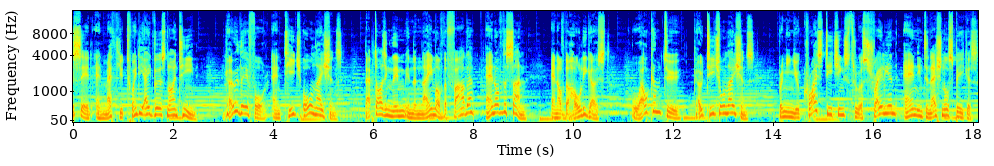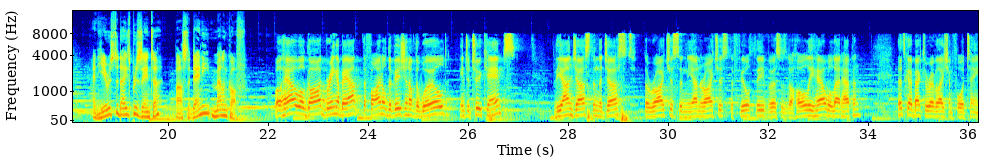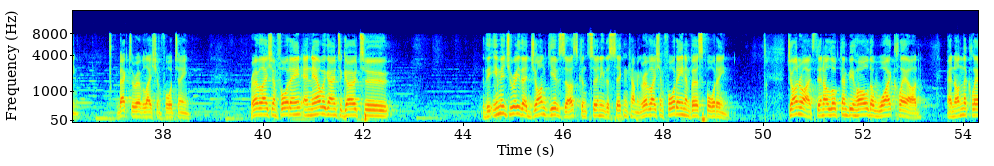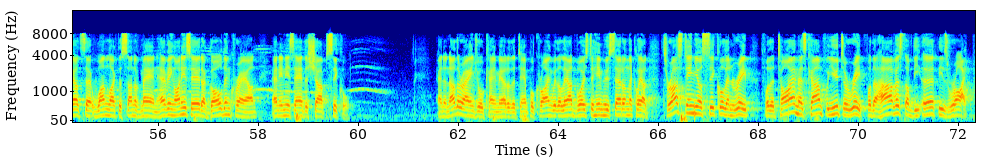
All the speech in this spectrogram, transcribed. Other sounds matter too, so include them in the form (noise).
Jesus said in Matthew 28, verse 19, Go therefore and teach all nations, baptizing them in the name of the Father and of the Son and of the Holy Ghost. Welcome to Go Teach All Nations, bringing you Christ teachings through Australian and international speakers. And here is today's presenter, Pastor Danny Malenkoff. Well, how will God bring about the final division of the world into two camps? The unjust and the just, the righteous and the unrighteous, the filthy versus the holy. How will that happen? Let's go back to Revelation 14. Back to Revelation 14. Revelation 14, and now we're going to go to the imagery that John gives us concerning the second coming. Revelation 14 and verse 14. John writes, Then I looked and behold a white cloud, and on the cloud sat one like the Son of Man, having on his head a golden crown, and in his hand a sharp sickle. And another angel came out of the temple, crying with a loud voice to him who sat on the cloud, Thrust in your sickle and reap, for the time has come for you to reap, for the harvest of the earth is ripe.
